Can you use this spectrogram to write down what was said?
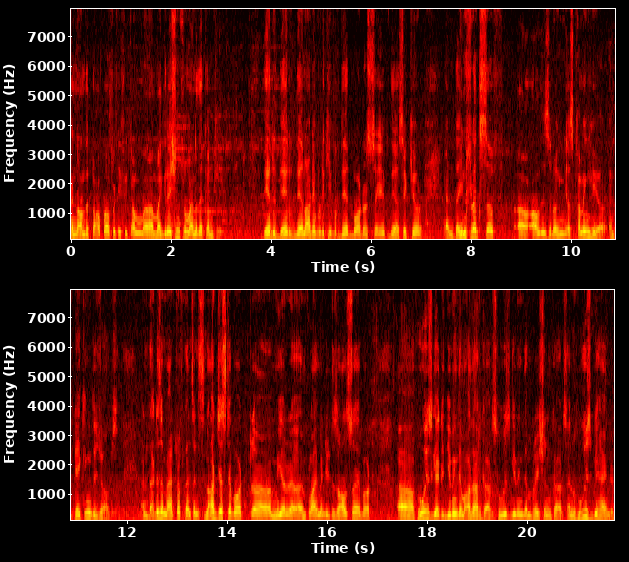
and on the top of it, if you come uh, migration from another country, they're they're they're not able to keep up their borders safe. They are secure, and the influx of uh, all these Rohingyas coming here and taking the jobs, and that is a matter of concern. It's not just about uh, mere uh, employment; it is also about uh, who is get, giving them Aadhaar cards, who is giving them ration cards, and who is behind it.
